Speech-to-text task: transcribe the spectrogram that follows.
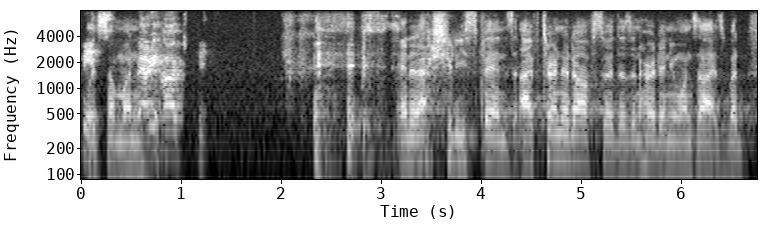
with someone. Very hard to and it actually spins. I've turned it off so it doesn't hurt anyone's eyes. But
